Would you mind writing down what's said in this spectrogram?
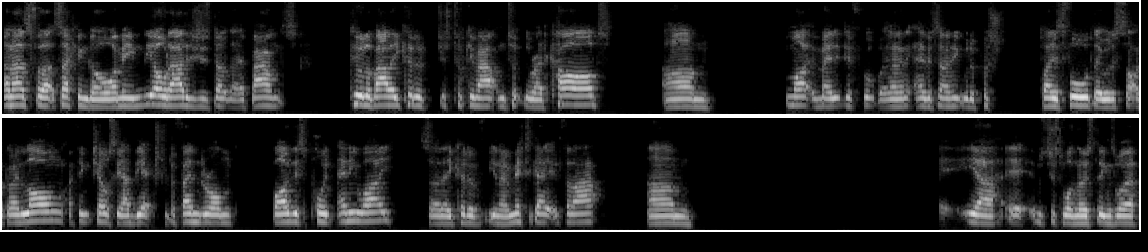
And as for that second goal, I mean, the old adage is don't let it bounce. Koulibaly could have just took him out and took the red card. Um, might have made it difficult, but I think Everton I think would have pushed players forward. They would have started going long. I think Chelsea had the extra defender on by this point anyway, so they could have you know mitigated for that. Um, yeah, it, was just one of those things where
